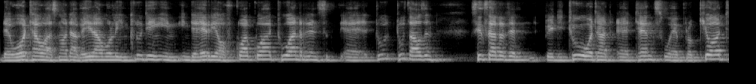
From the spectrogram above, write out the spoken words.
the water was not available, including in, in the area of Qwaqwa, 2,622 water uh, tanks were procured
